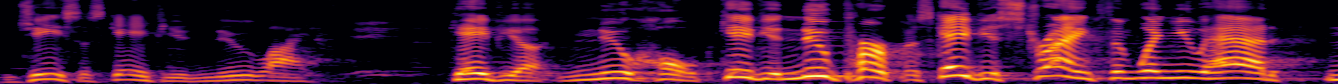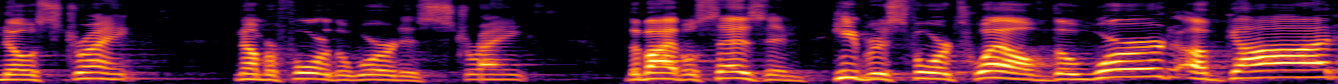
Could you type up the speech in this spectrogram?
And Jesus gave you new life, gave you new hope, gave you new purpose, gave you strength and when you had no strength. Number four, the word is strength. The Bible says in Hebrews 4:12, the word of God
